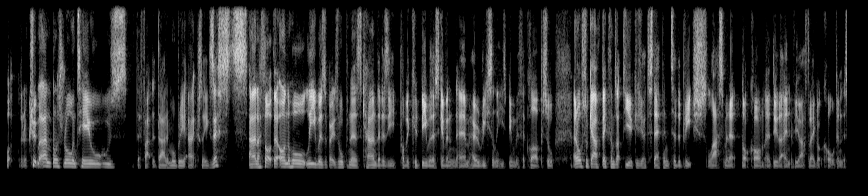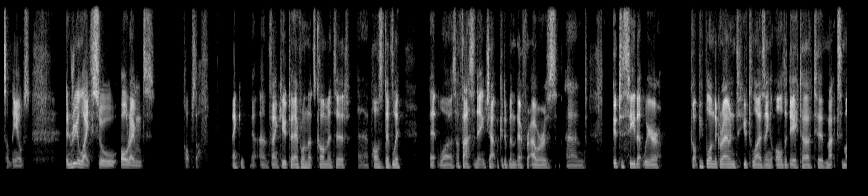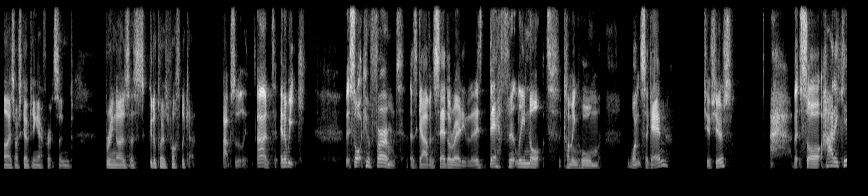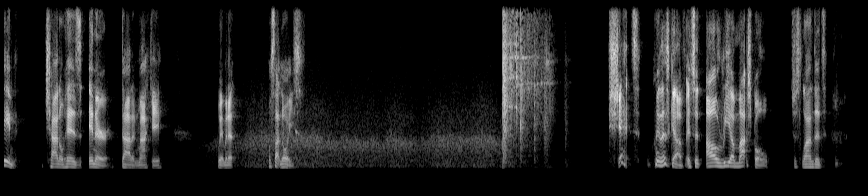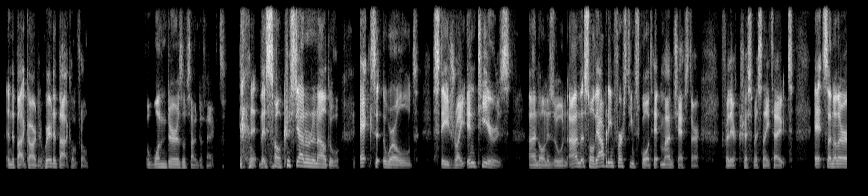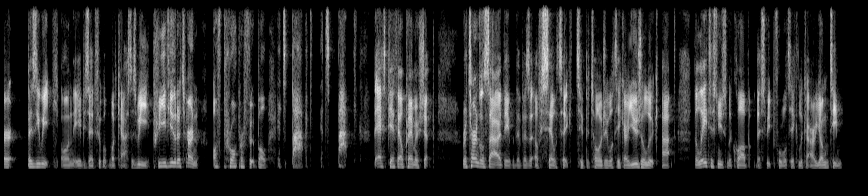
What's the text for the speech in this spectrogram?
what the recruitment analyst role entails, the fact that Darren Mowbray actually exists. And I thought that on the whole, Lee was about as open as candid as he probably could be with us, given um, how recently he's been with the club. So, and also, Gav, big thumbs up to you because you had to step into the breach lastminute.com and do that interview after I got called into something else in real life. So, all round top stuff. Thank you. Yeah, and thank you to everyone that's commented uh, positively. It was a fascinating chat. We could have been there for hours, and good to see that we're got people on the ground utilizing all the data to maximize our scouting efforts and bring us as good a player as possibly can. Absolutely. And in a week that saw confirmed, as Gavin said already, that it is definitely not coming home once again. Cheers, cheers. Ah, That saw Harry Kane channel his inner Darren Mackie. Wait a minute. What's that noise? Shit. Look at this, Gav. It's an Al Rihla match ball just landed in the back garden. Where did that come from? The wonders of sound effects. that saw Cristiano Ronaldo exit the world stage right in tears and on his own, and that saw the Aberdeen first team squad hit Manchester for their Christmas night out. It's another busy week on the ABZ Football Podcast as we preview the return of proper football. It's back. It's back. The SPFL Premiership returns on Saturday with the visit of Celtic to Pittodrie. We'll take our usual look at the latest news from the club this week before we'll take a look at our young team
